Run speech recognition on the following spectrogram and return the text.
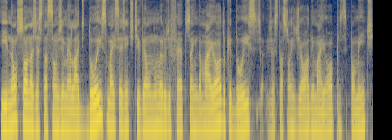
E não só na gestação gemelar de dois, mas se a gente tiver um número de fetos ainda maior do que dois, gestações de ordem maior principalmente,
